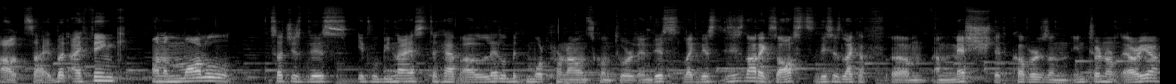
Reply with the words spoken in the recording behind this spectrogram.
outside but I think on a model such as this, it would be nice to have a little bit more pronounced contours. And this, like this, this is not exhaust. This is like a, um, a mesh that covers an internal area.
